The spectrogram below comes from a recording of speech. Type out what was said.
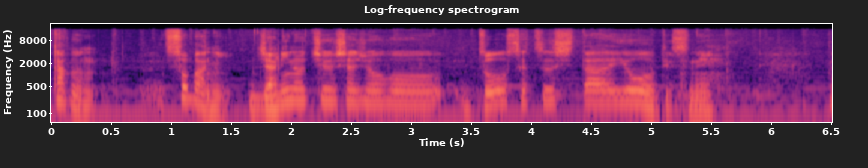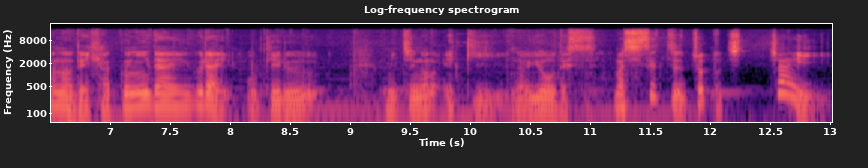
多分そばに砂利の駐車場を増設したようですね。なので102台ぐらい置ける道の駅のようです。まあ施設ちょっとちっちゃい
